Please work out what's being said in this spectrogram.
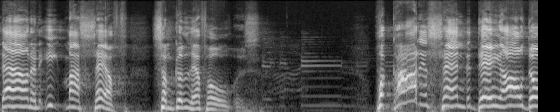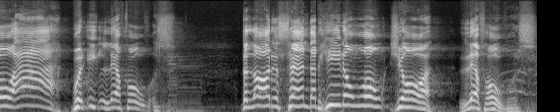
down and eat myself some good leftovers. What God is saying today, although I would eat leftovers, the Lord is saying that He don't want your leftovers,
